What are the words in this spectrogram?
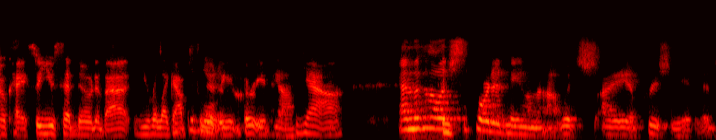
Okay, so you said no to that. You were like, absolutely, yeah. yeah. And the college supported me on that, which I appreciated.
